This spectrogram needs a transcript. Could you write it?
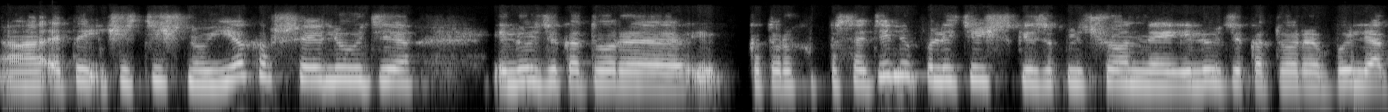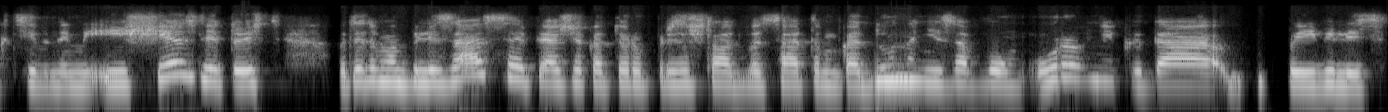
а, это частично уехавшие люди, и люди, которые, которых посадили политические заключенные, и люди, которые были активными и исчезли. То есть вот эта мобилизация, опять же, которая произошла в 2020 году на низовом уровне, когда появились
